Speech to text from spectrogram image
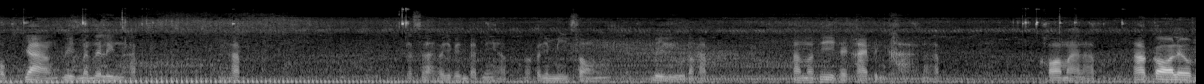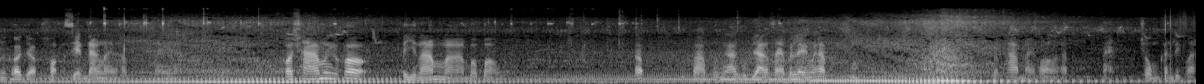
กบยางหวีดมันเดลินนะครับนะครับ ลักษณะก็จะเป็นแบบนี้ครับแล้วก็จะมีสองเบลิวนะครับทำหน้าที่คล้าย ๆ เป็นขานะครับเคาะมานะครับ ถ้ากอเร็วมันก็จะเคาะเสียงดังหน่อยครับพอช้ามันก็ตีน้ำมาเบาๆครับฝากผลงานกบยางสายบรรเลงนะครับ ภาพหมายความนะครับไปชมกันดีกว่า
